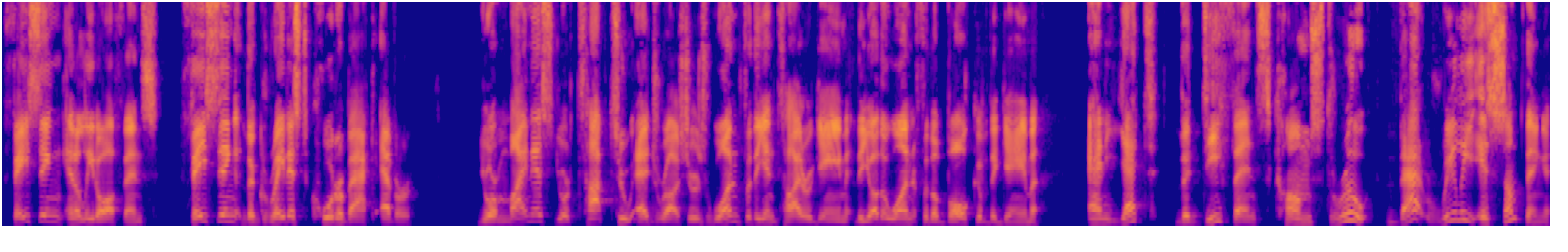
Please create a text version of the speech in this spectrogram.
facing an elite offense, facing the greatest quarterback ever. You're minus your top two edge rushers, one for the entire game, the other one for the bulk of the game, and yet the defense comes through. That really is something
